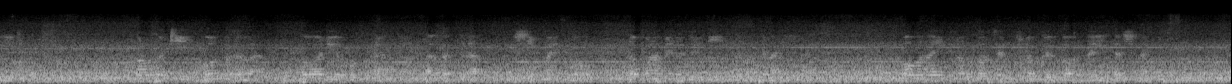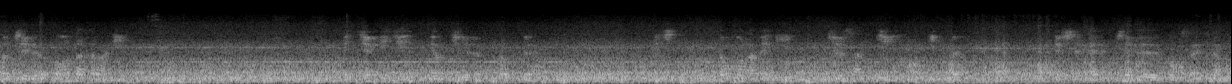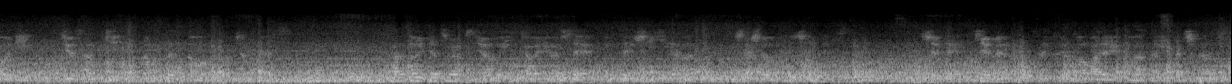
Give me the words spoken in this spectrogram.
に。この時、大阪は終わりを持った浅倉車掌の指示です。終点中部国最空港までご案内いたします。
